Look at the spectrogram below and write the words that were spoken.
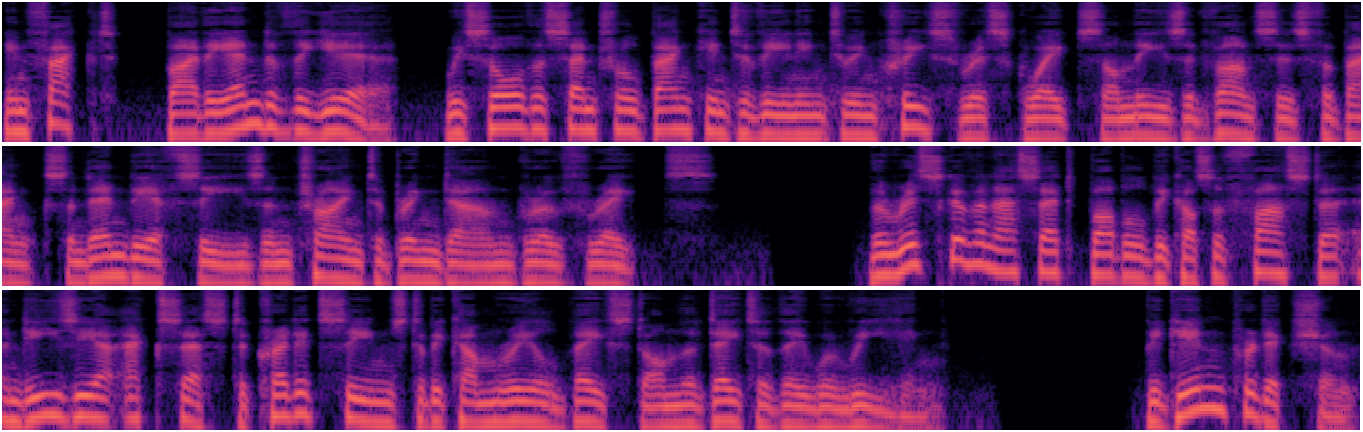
In fact, by the end of the year, we saw the central bank intervening to increase risk weights on these advances for banks and NBFCs and trying to bring down growth rates. The risk of an asset bubble because of faster and easier access to credit seems to become real based on the data they were reading. Begin prediction.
